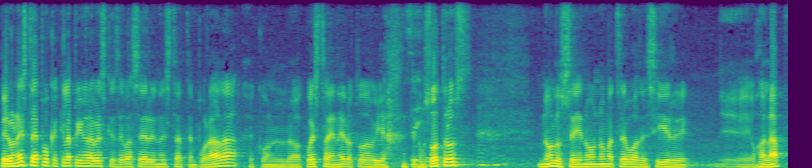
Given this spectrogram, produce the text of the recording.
pero en esta época, que es la primera vez que se va a hacer en esta temporada, eh, con la cuesta de enero todavía entre nosotros, no lo sé, no, no me atrevo a decir, eh, ojalá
